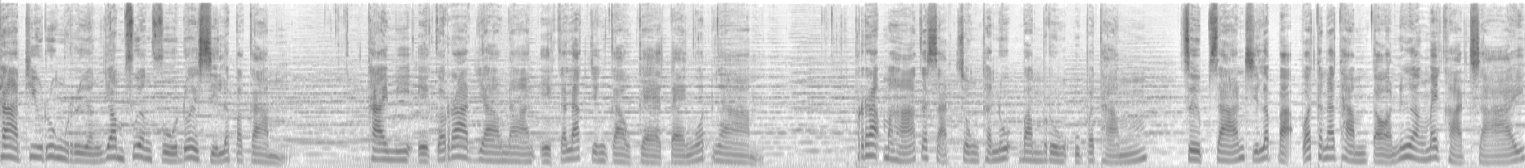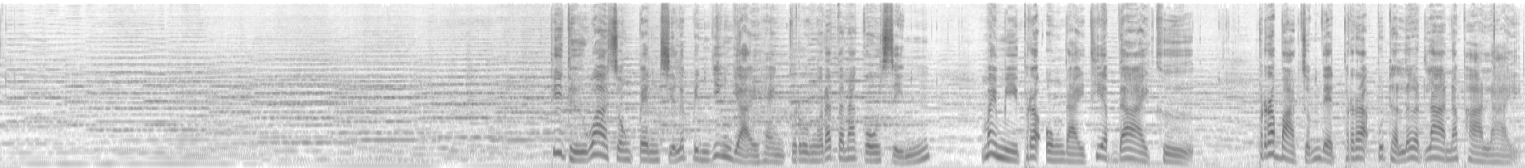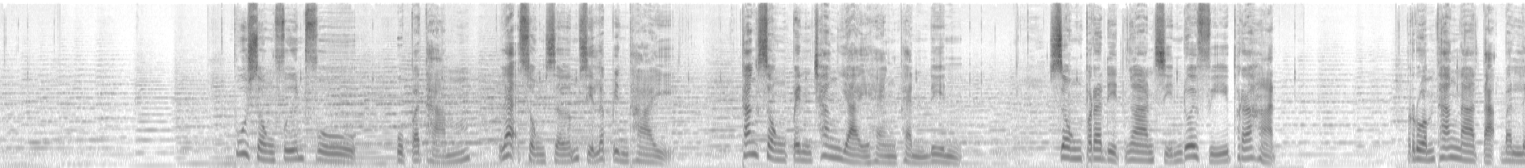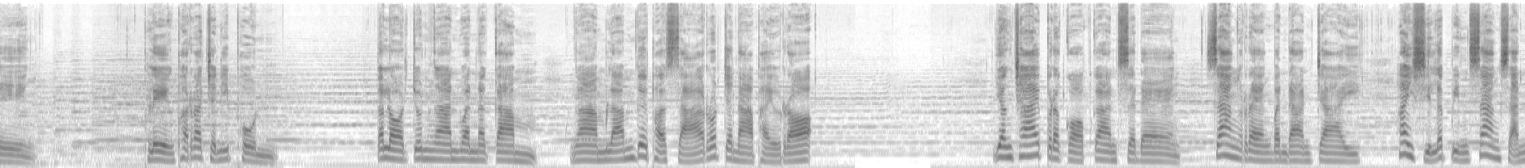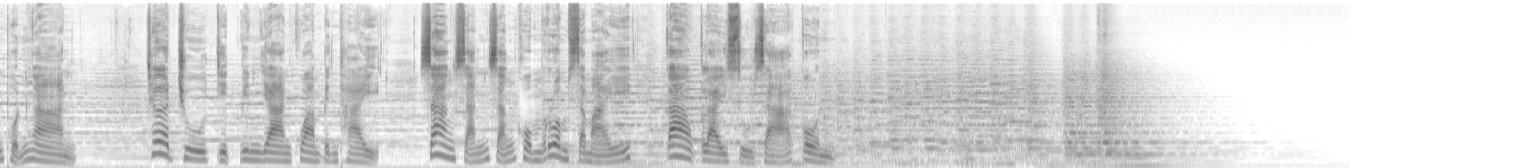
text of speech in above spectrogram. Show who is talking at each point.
Speaker 1: ชาติที่รุ่งเรืองย่อมเฟื่องฟูด้วยศิลปกรรม ไทยมีเอกราชยาวนานเอกลักษณ์จึงเก่าแก่แต่งดงาม พระมหากษัตริย์ทรงทนุบำรุงอุปถัมภ์สืบสารศิลปะวัฒนธรรมต่อเนื่องไม่ขาดสาย ที่ถือว่าทรงเป็นศิลปินยิ่งใหญ่แห่งกรุงรัตนโกสินทร์ไม่มีพระองค์ใดเทียบได้คือ พระบาทสมเด็จพระพุทธเลิศล่านภาลัย ผู้ทรงฟื้นฟู อุปถัมภ์และส่งเสริมศิลปินไทย ทั้งทรงเป็นช่างใหญ่แห่งแผ่นดิน ทรงประดิษฐ์งานศิลป์ด้วยฝีพระหัตถ์รวมทั้งนาตะบรรเลง เพลงพระราชนิพนธ์ตลอดจนงานวรรณกรรม งามล้ำด้วยภาษารจนาไพเราะ ยังใช้ประกอบการแสดง สร้างแรงบันดาลใจ ให้ศิลปินสร้างสรรค์ผลงาน เชิดชูจิตวิญญาณความเป็นไทย สร้างสรรค์สังคมร่วมสมัย ก้าวไกลสู่สากล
